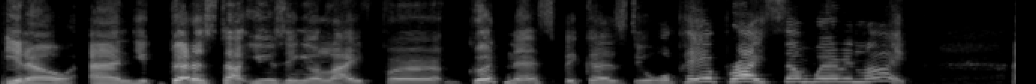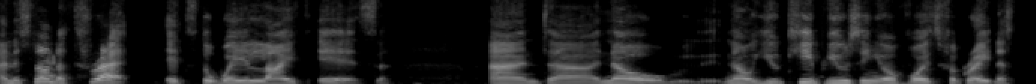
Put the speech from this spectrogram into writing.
You know, and you better start using your life for goodness because you will pay a price somewhere in life. And it's not a threat, it's the way life is and uh, no no you keep using your voice for greatness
